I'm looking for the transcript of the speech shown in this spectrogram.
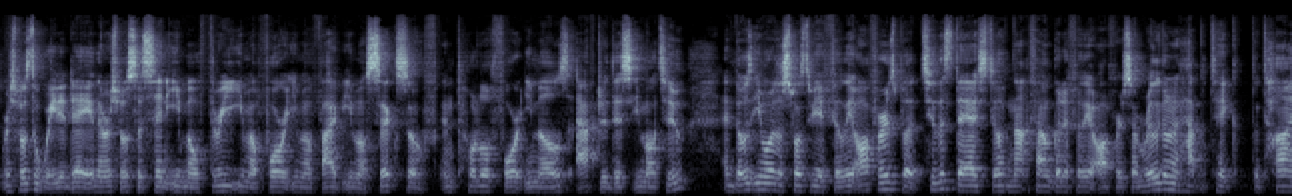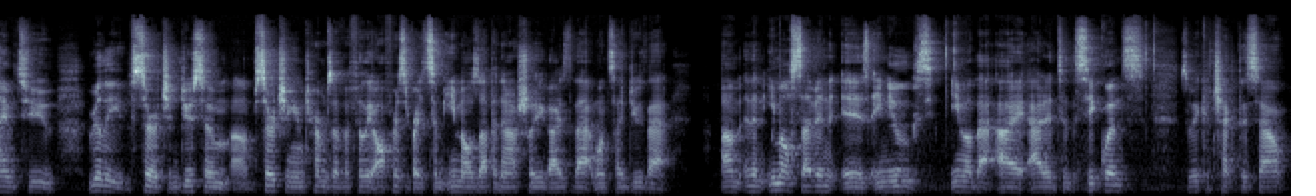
we're supposed to wait a day and then we're supposed to send email 3 email 4 email 5 email 6 so in total four emails after this email 2 and those emails are supposed to be affiliate offers but to this day i still have not found good affiliate offers. So i'm really going to have to take the time to really search and do some um, searching in terms of affiliate offers write some emails up and then i'll show you guys that once i do that. Um, and then email 7 is a new email that i added to the sequence. So we can check this out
